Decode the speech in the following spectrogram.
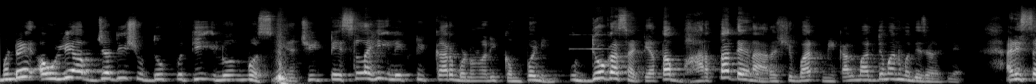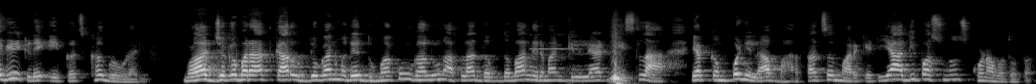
म्हणजे अवली अब्जाधीश उद्योगपती इलोन मस्क याची टेस्ला ही इलेक्ट्रिक कार बनवणारी कंपनी उद्योगासाठी आता भारतात येणार अशी बातमी काल माध्यमांमध्ये झळकली आहे. आणि सगळीकडे एकच खळबळ उडाली. मुळात जगभरात कार उद्योगांमध्ये धुमाकूळ घालून आपला दबदबा निर्माण केलेल्या टेस्ला या कंपनीला भारताचं मार्केट या आधीपासूनच खुणावत होतं.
